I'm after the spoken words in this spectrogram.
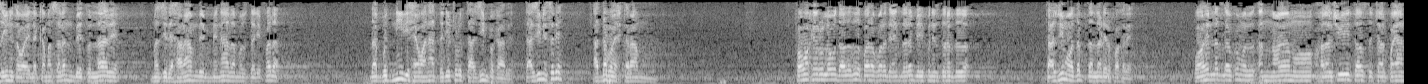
زینو توای لکه مثلا بیت الله دی مسجد حرام دی منا دا مزدلفه ده دا بدنی دی حیوانات د دې ټولو تعظیم پکار دی تعظیم څه دی ادب او احترام فهو خیر له دا د لپاره غوړه د عند ربه په نس درب د تعظیم او ادب د الله ډیر خوښ دی وحلت لكم الانعام حلال شي تاسو ته چار پایان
